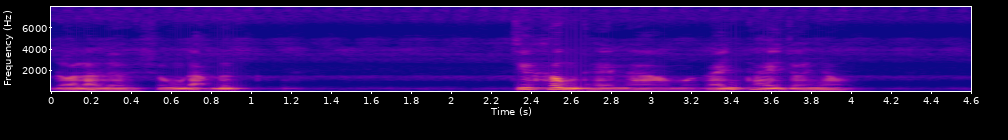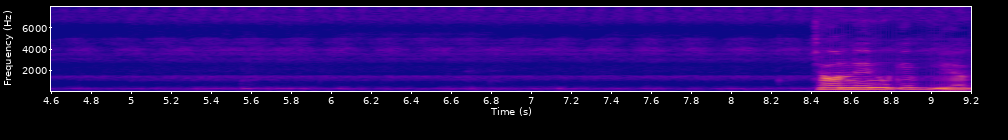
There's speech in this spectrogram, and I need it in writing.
đó là đời sống đạo đức. Chứ không thể nào mà gánh thay cho nhau. Cho nên cái việc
